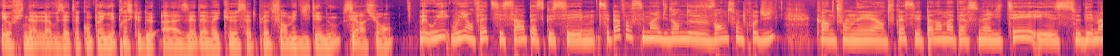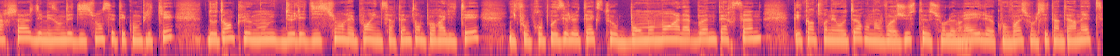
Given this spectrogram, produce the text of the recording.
et au final là vous êtes accompagné presque de A à Z avec euh, cette plateforme Éditez-nous, c'est rassurant. Mais oui, oui, en fait, c'est ça, parce que c'est c'est pas forcément évident de vendre son produit quand on est, en tout cas, c'est pas dans ma personnalité. Et ce démarchage des maisons d'édition, c'était compliqué, d'autant que le monde de l'édition répond à une certaine temporalité. Il faut proposer le texte au bon moment à la bonne personne. Et quand on est auteur, on envoie juste sur le mail qu'on voit sur le site internet.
